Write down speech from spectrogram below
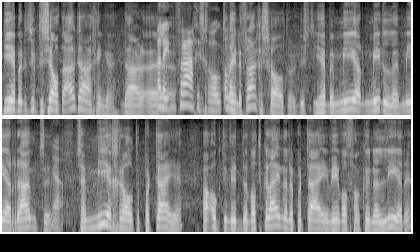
die hebben natuurlijk dezelfde uitdagingen. Daar, eh, Alleen de vraag is groter. Alleen de vraag is groter. Dus die hebben meer middelen, meer ruimte. Ja. Het zijn meer grote partijen. Waar ook de, de wat kleinere partijen weer wat van kunnen leren.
